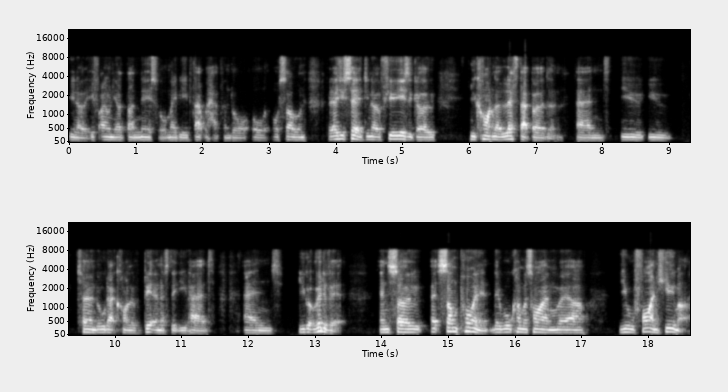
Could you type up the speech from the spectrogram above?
you know if only i'd done this or maybe if that would happened or, or or so on. But as you said you know a few years ago you kind of left that burden and you you turned all that kind of bitterness that you had and you got rid of it. And so at some point there will come a time where you will find humor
